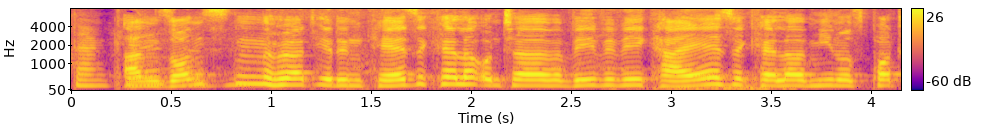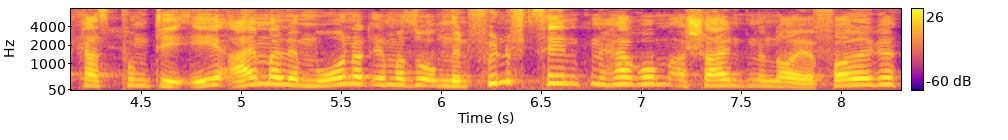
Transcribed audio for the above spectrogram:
Danke. Ansonsten hört ihr den Käsekeller unter www.käsekeller-podcast.de. Einmal im Monat, immer so um den 15. herum, erscheint eine neue Folge.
